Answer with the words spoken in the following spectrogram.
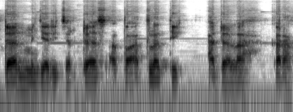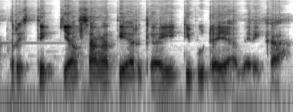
Dan menjadi cerdas atau atletik adalah karakteristik yang sangat dihargai di budaya Amerika.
